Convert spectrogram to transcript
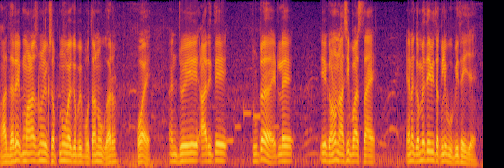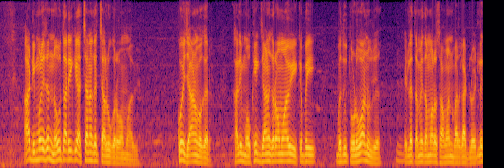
હા દરેક માણસનું એક સપનું હોય કે ભાઈ પોતાનું ઘર હોય. અને જો એ આ રીતે તૂટે એટલે એ ઘણો નાસીપાસ થાય. એને ગમે તેવી તકલીફ ઊભી થઈ જાય. આ ડિમોલેશન નવ તારીખે અચાનક જ ચાલુ કરવામાં આવ્યું. કોઈ જાણ વગર. ખાલી મૌખિક જાણ કરવામાં આવી કે ભાઈ બધું તોડવાનું છે. એટલે તમે તમારો સામાન બહાર કાઢ લો. એટલે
